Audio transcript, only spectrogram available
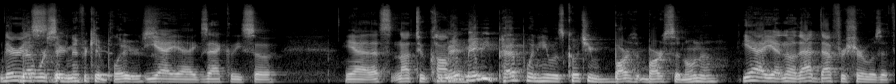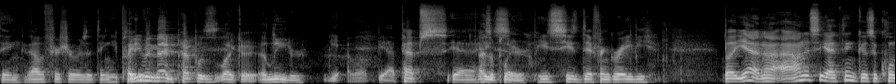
there is that were there- significant players. Yeah, yeah, exactly. So, yeah, that's not too common. maybe Pep when he was coaching Bar- Barcelona, Yeah, yeah, no, that that for sure was a thing. That for sure was a thing. He played. but even then, Pep was like a, a leader. yeah, well, yeah, Pep's yeah As a player. he's he's different gravy. But yeah, no, I, honestly, I think it's a cool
